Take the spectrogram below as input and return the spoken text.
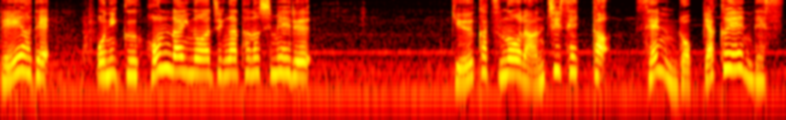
レアでお肉本来の味が楽しめる牛カツのランチセット1600円です。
